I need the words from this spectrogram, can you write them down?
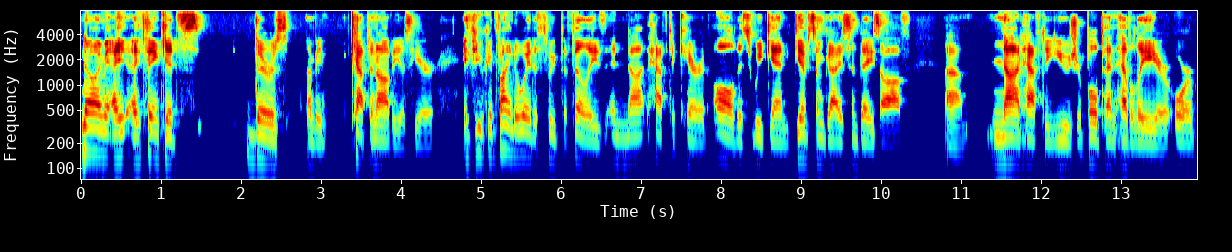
No, I mean, I, I think it's there's, I mean, Captain Obvious here. If you could find a way to sweep the Phillies and not have to care at all this weekend, give some guys some days off, um, not have to use your bullpen heavily or, or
